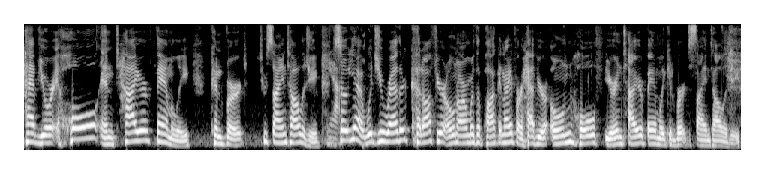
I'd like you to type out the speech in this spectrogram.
have your whole entire family convert to Scientology. Yeah. So yeah, would you rather cut off your own arm with a pocket knife or have your own whole your entire family convert to Scientology?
